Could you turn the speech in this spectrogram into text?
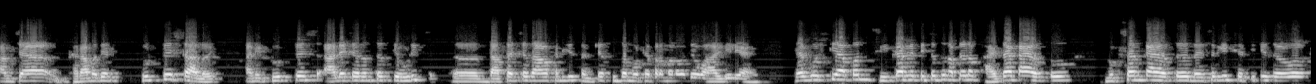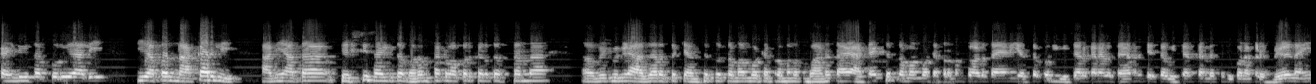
आमच्या घरामध्ये टूथपेस्ट आलोय आणि टूथपेस्ट आल्याच्यानंतर तेवढीच दाताच्या दवाखान्याची संख्या सुद्धा मोठ्या प्रमाणामध्ये वाढलेली आहे. ह्या गोष्टी आपण स्वीकारल्या त्याच्यातून आपल्याला फायदा काय होतो? नुकसान काय होतं? नैसर्गिक शेतीची चळवळ काही दिवसांपूर्वी आली ती आपण नाकारली आणि आता पेस्टिसाईडचा भरमसाठ वापर करत असताना वेगवेगळ्या आजाराचं कॅन्सरचं प्रमाण मोठ्या प्रमाणात वाढत आहे अटॅकचं प्रमाण मोठ्या प्रमाणात वाढत आहे आणि याचा कोणी विचार करायला तयार नाही त्याचा विचार करण्यासाठी कोणाकडे वेळ नाही.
